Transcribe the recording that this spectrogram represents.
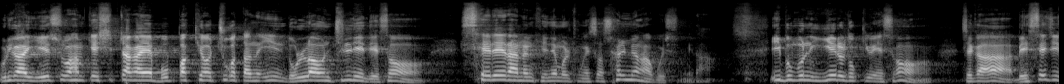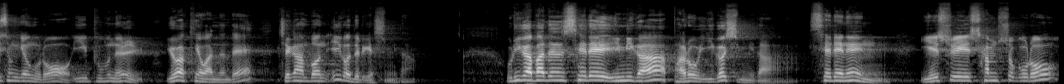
우리가 예수와 함께 십자가에 못 박혀 죽었다는 이 놀라운 진리에 대해서 세례라는 개념을 통해서 설명하고 있습니다. 이 부분을 이해를 돕기 위해서 제가 메시지 성경으로 이 부분을 요약해 왔는데 제가 한번 읽어 드리겠습니다. 우리가 받은 세례의 의미가 바로 이것입니다. 세례는 예수의 삶 속으로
